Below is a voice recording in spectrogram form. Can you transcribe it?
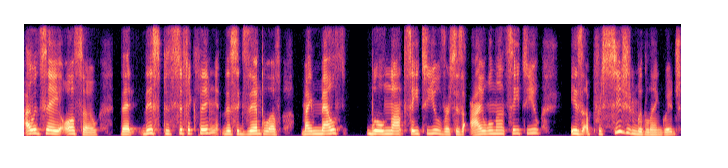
I would say also that this specific thing, this example of my mouth will not say to you versus I will not say to you, is a precision with language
